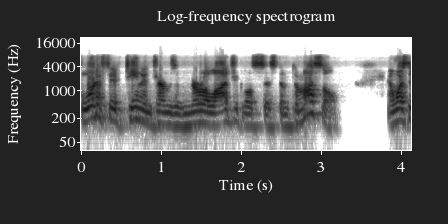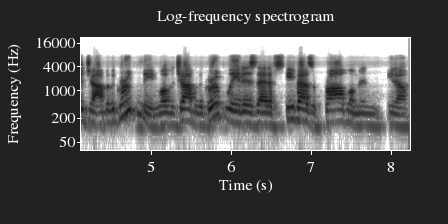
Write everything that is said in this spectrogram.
four to 15 in terms of neurological system to muscle. And what's the job of the group lead? Well, the job of the group lead is that if Steve has a problem and, you know,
